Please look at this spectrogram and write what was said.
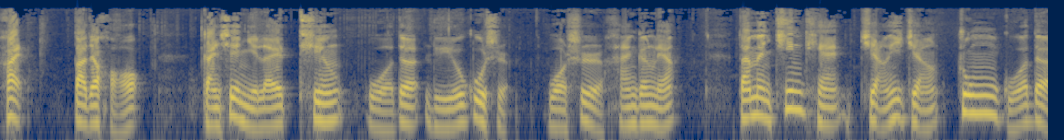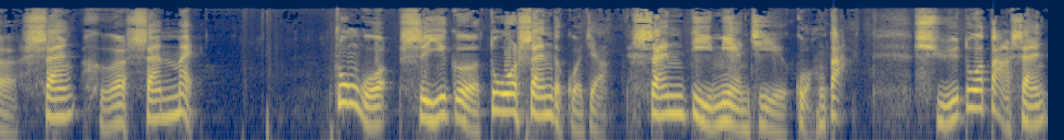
嗨，大家好，感谢你来听我的旅游故事，我是韩庚良。咱们今天讲一讲中国的山和山脉。中国是一个多山的国家，山地面积广大，许多大山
